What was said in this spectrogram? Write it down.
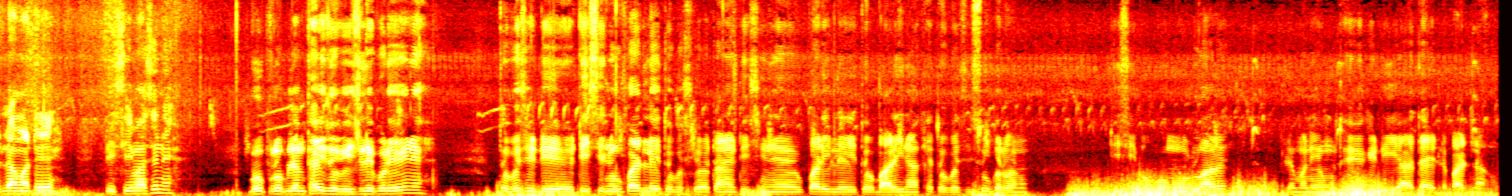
એટલા માટે ટીસીમાં છે ને, બહુ પ્રોબ્લેમ થાય જો વીજળી પડે ને, તો પછી ટીસીને ઉપાડી લે, તો પછી અટાણે ટીસીને ઉપાડી લે, તો બાળી નાખે, તો પછી શું કરવાનું? ટીસી બહુ મોડું આવે. એટલે મને એવું થયું કે ડીયા હતા એટલે પાડી નાખો.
